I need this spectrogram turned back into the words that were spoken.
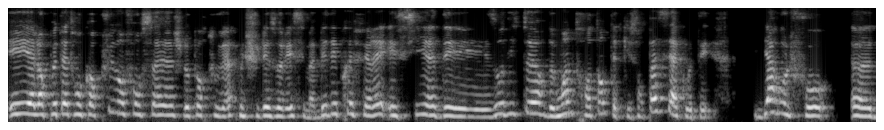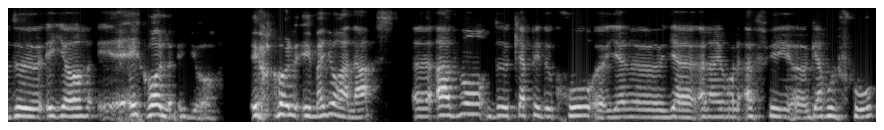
Et alors peut-être encore plus enfonçage de porte ouverte, mais je suis désolée, c'est ma BD préférée. Et s'il y a des auditeurs de moins de 30 ans, peut-être qu'ils sont passés à côté, Garulfo de Eyor, Erol, Eyor, Erol et Majorana. Avant de Capet de Croc, Alain Erol a fait Garulfo,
